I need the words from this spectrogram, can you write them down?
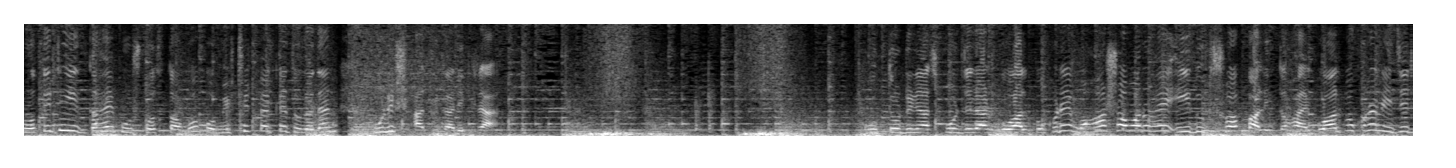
প্রতিটি ঈদগাহে পুষ্পস্তবক ও মিষ্টির প্যাককে তুলে দেন পুলিশ আধিকারিকরা। উত্তর দিনাজপুর জেলার গোয়ালপুকুরে মহাসমারোহে ঈদ উৎসব পালিত হয়। গোয়ালপুকুরে নিজের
